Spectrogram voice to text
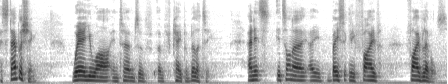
establishing where you are in terms of, of capability. And it's, it's on a, a basically five, five levels.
